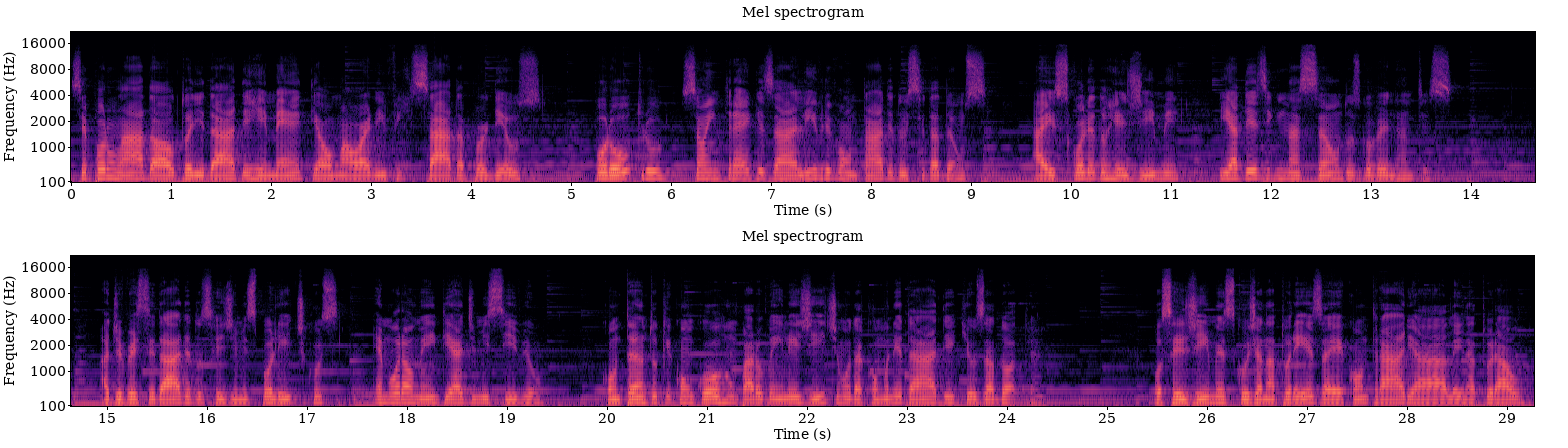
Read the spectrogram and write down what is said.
se por um lado a autoridade remete a uma ordem fixada por Deus, por outro, são entregues à livre vontade dos cidadãos, à escolha do regime e à designação dos governantes. A diversidade dos regimes políticos é moralmente admissível, contanto que concorram para o bem legítimo da comunidade que os adota. Os regimes cuja natureza é contrária à lei natural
